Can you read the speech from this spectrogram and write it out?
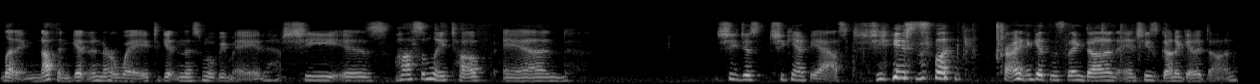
letting nothing get in her way to getting this movie made. She is awesomely tough and she just she can't be asked. She's like trying to get this thing done, and she's gonna get it done.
